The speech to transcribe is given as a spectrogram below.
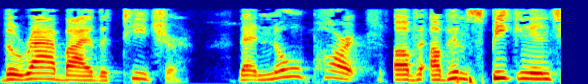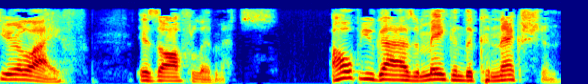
the rabbi, the teacher, that no part of, of him speaking into your life is off limits. I hope you guys are making the connection.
